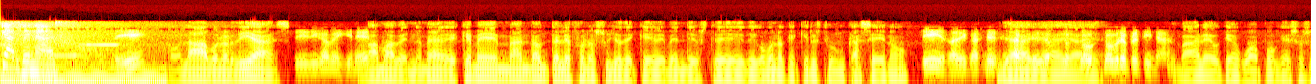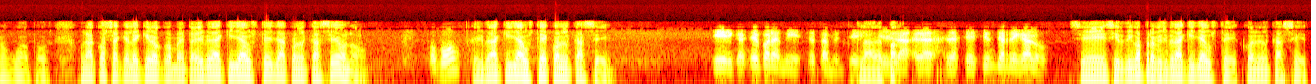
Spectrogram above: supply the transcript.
Cárdenas. Sí, Hola, buenos días. sí, dígame quién es. Vamos a ver, es que me manda un teléfono suyo de que vende usted, digo, bueno, que quiere usted un casé, ¿no? Sí, Radio Cassette. Ya, ya, do- ya, do- ya. Doble pretina. Vale, oh, qué guapo, que esos son guapos. Una cosa que le quiero comentar, ¿es verdad aquí ya usted ya con el casé o no? ¿Cómo? ¿Es verdad aquí ya usted con el casé? Sí, el cassette para mí, exactamente. Claro, es Eh, pa- la, la, la sección de regalo. Sí, sí, digo, pero que se ve aquí ya usted, con el cassette.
